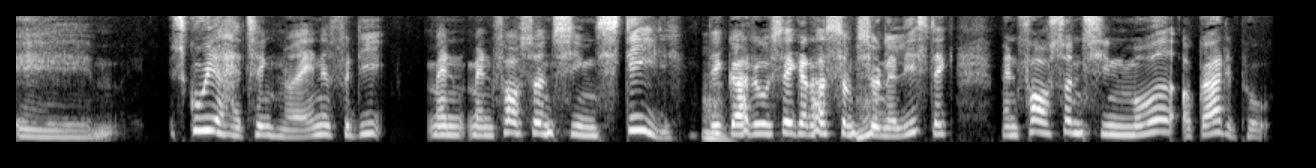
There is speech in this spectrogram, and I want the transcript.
øh, skulle jeg have tænkt noget andet, fordi man, man får sådan sin stil, mm. det gør du sikkert også som mm. journalist, ikke? Man får sådan sin måde at gøre det på.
